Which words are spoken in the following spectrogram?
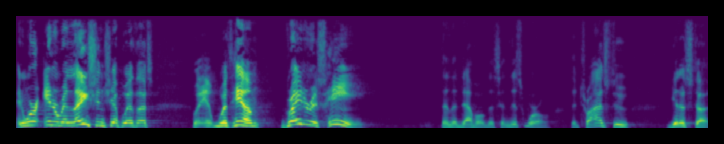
and we're in a relationship with us, with Him. Greater is He than the devil that's in this world that tries to get us to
